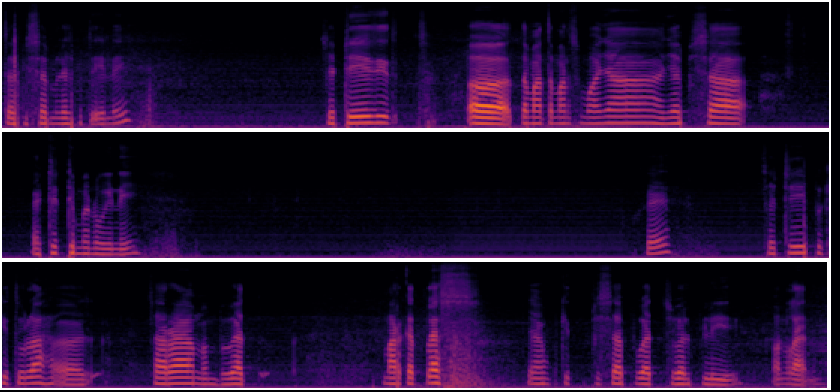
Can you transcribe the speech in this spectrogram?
kita bisa melihat seperti ini. Jadi eh, teman-teman uh, semuanya hanya bisa edit di menu ini. Oke. Jadi begitulah uh, cara membuat marketplace yang bisa buat jual beli online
